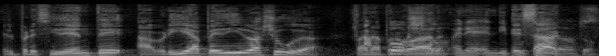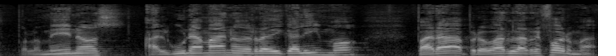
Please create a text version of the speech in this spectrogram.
El presidente habría pedido ayuda para aprobar. En, diputados. Exacto, por lo menos alguna mano del radicalismo para aprobar la reforma.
